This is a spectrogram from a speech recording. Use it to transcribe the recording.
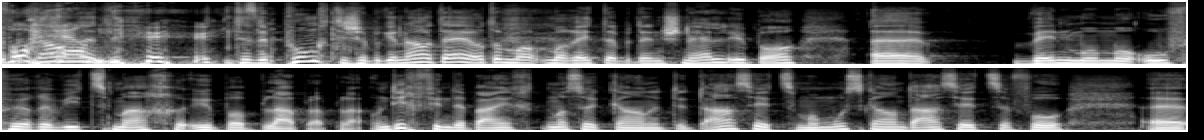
vorher gar nicht. nicht. Der, der Punkt ist aber genau der, oder? Man, man redet eben dann schnell über, äh, wenn muss man aufhören, Witz zu machen über bla bla bla. Und ich finde eigentlich, man sollte gar nicht dort ansetzen. Man muss gar nicht ansetzen von, äh,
